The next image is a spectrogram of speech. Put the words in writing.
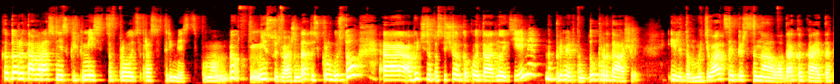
которые там раз в несколько месяцев проводят, раз в три месяца, по-моему. Ну, не суть важно, да, то есть круглый стол э, обычно посвящен какой-то одной теме, например, там, до продажи или там мотивация персонала да, какая-то.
